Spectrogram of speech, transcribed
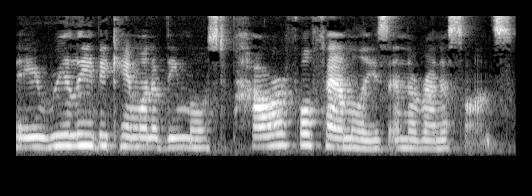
They really became one of the most powerful families in the Renaissance.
